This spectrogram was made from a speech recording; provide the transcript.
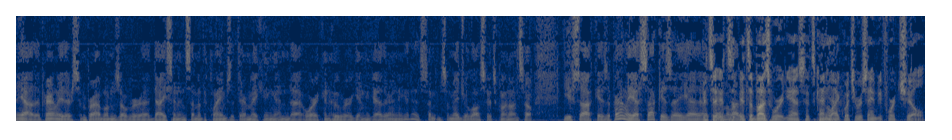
Yeah, apparently there's some problems over uh, Dyson and some of the claims that they're making, and uh, Oreck and Hoover are getting together, and you know, some some major lawsuits going on. So, you suck is apparently a suck is a, uh, it's a, it's lot a, it's a buzzword. Yes, it's kind of Yeah. like what you were saying before. Chill.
